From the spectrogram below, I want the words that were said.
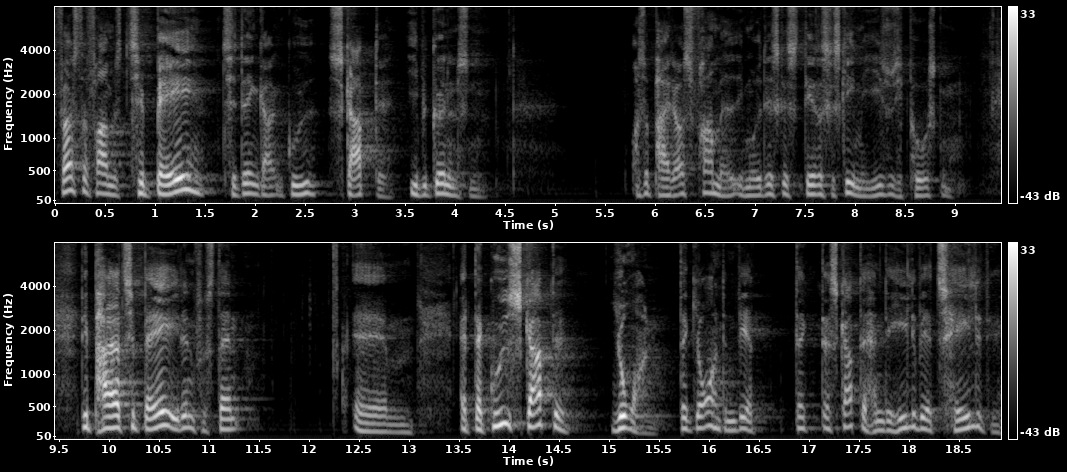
først og fremmest tilbage til dengang Gud skabte i begyndelsen. Og så peger det også fremad imod det, det der skal ske med Jesus i påsken. Det peger tilbage i den forstand, øhm, at da Gud skabte jorden, der gjorde han den ved at, der, der skabte han det hele ved at tale det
